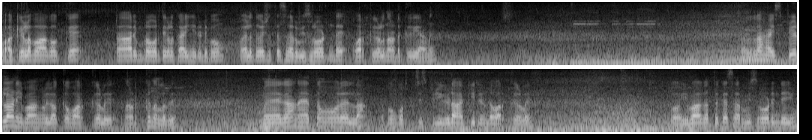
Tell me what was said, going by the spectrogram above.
ബാക്കിയുള്ള ഭാഗമൊക്കെ ടാറിംഗ് പ്രവർത്തികൾ കഴിഞ്ഞിട്ടുണ്ട്. ഇപ്പം വലതുവശത്തെ സർവീസ് റോഡിന്റെ വർക്കുകൾ നടക്കുകയാണ്. നല്ല ഹൈ സ്പീഡിലാണ് ഈ ഭാഗങ്ങളിലൊക്കെ വർക്കുകൾ നടക്കുന്നുള്ളത്. മേഘ നേരത്തെ പോലെയല്ല ഇപ്പം കുറച്ച് സ്പീഡാക്കിയിട്ടുണ്ട് വർക്കുകൾ അപ്പോൾ ഈ ഭാഗത്തൊക്കെ സർവീസ് റോഡിന്റെയും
